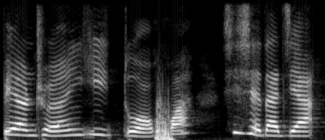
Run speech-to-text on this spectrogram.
变成一朵花。谢谢大家。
